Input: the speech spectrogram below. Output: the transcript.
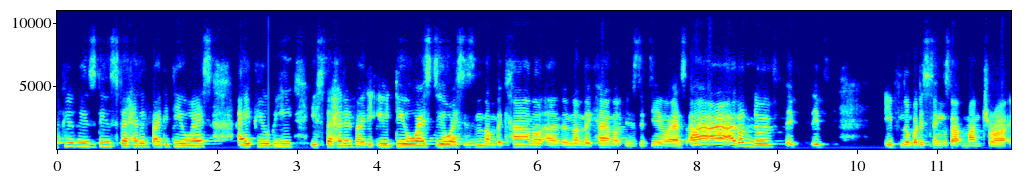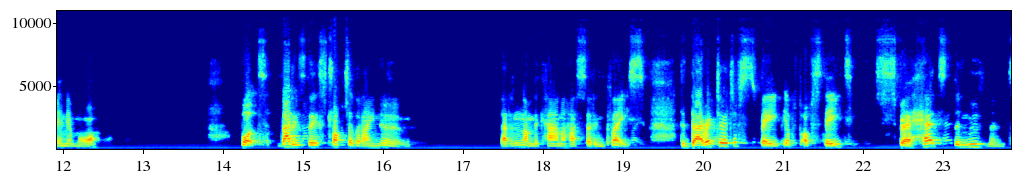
ipob is being spearheaded by the dos ipob is spearheaded by the dos dos is Nnamdi Kanu and Nnamdi Kanu is the dos I, I, I don't know if, if if if nobody sings that mantra anymore. But that is the structure that i know that Nnamdi Kanu has set in place. The directorate of state spearheads the movement.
